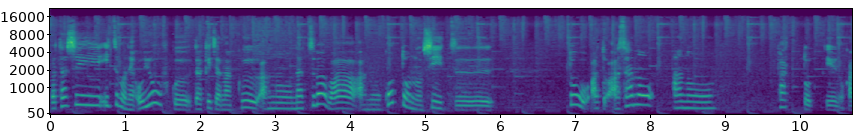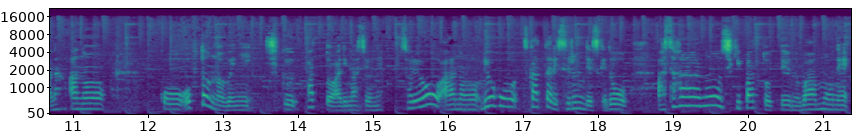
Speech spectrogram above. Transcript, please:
私いつもねお洋服だけじゃなくあの夏場はあのコットンのシーツとあと朝のあのパッドっていうのかなあのこうお布団の上に敷くパッドありますよね。それをあの両方使ったりするんですけど朝の敷きパッドっていうのはもうね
